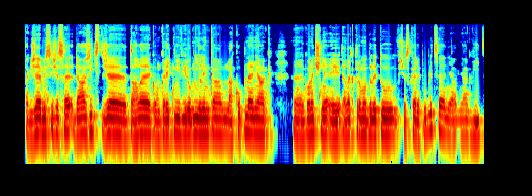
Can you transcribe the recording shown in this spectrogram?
Takže myslíš, že se dá říct, že tahle konkrétní výrobní linka nakopne nějak eh, konečně i elektromobilitu v České republice nějak, nějak víc?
